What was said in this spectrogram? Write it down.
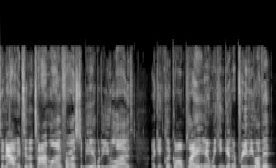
So now it's in a timeline for us to be able to utilize. I can click on play and we can get a preview of it.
